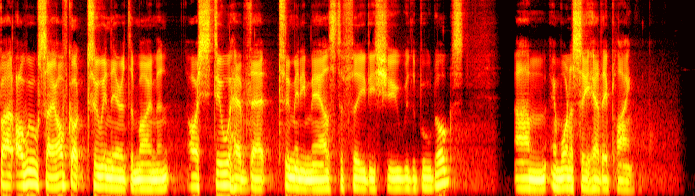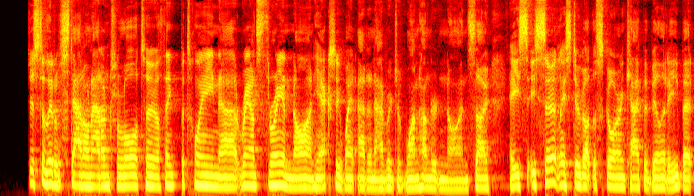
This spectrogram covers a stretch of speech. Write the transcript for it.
But I will say I've got two in there at the moment. I still have that too many mouths to feed issue with the Bulldogs um, and want to see how they're playing. Just a little stat on Adam Treloar too. I think between uh, rounds three and nine, he actually went at an average of 109. So he's, he's certainly still got the scoring capability, but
